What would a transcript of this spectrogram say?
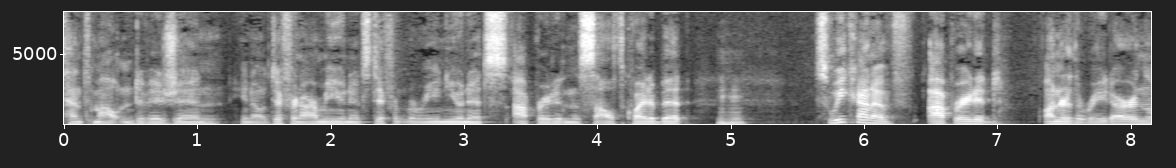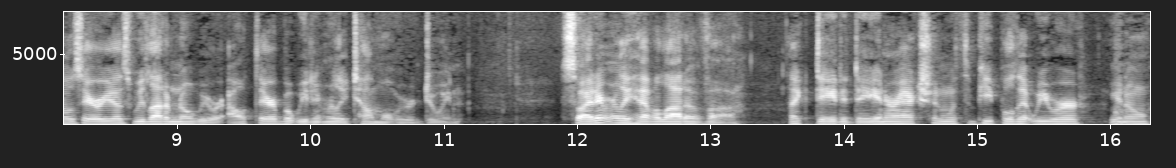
10th mountain division you know different army units different marine units operated in the south quite a bit. Mhm. so we kind of operated under the radar in those areas. We let them know we were out there but we didn't really tell them what we were doing. So i didn't really have a lot of uh, like day-to-day interaction with the people that we were you know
